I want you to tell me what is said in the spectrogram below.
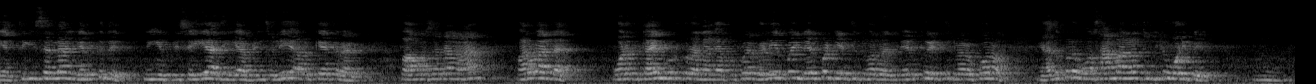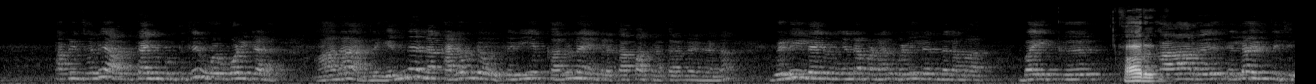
என் திங்ஸ் எல்லாம் இங்கே இருக்குது நீங்கள் இப்படி செய்யாதீங்க அப்படின்னு சொல்லி அவர் கேட்குறாரு அப்போ அவங்க சொன்னாங்க பரவாயில்ல உனக்கு டைம் கொடுக்குறோம் நாங்கள் அப்போ போய் வெளியே போய் நெருப்பட்டி எடுத்துகிட்டு வர நெருப்பு எடுத்துகிட்டு வர போகிறோம் அதுக்குள்ளே உன் சாமான்லாம் தூக்கிட்டு ஓடி போயிரு. அப்படின்னு சொல்லி அவருக்கு டைம் கொடுத்துட்டு ஓ- ஓடிட்டாங்க. ஆனா அதுல என்னன்னா கடவுளோட ஒரு பெரிய கருணை எங்களை காப்பாத்தின கருணை என்னன்னா வெளியில இவங்க என்ன பண்ணாங்க? வெளியில இருந்த நம்ம பைக்கு காரு. காரு எல்லாம் இருந்துச்சு.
